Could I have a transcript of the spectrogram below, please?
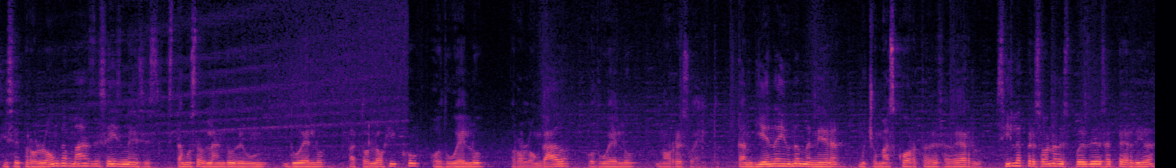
Si se prolonga más de 6 meses, estamos hablando de un duelo patológico o duelo prolongado o duelo no resuelto. También hay una manera mucho más corta de saberlo. Si la persona después de esa pérdida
